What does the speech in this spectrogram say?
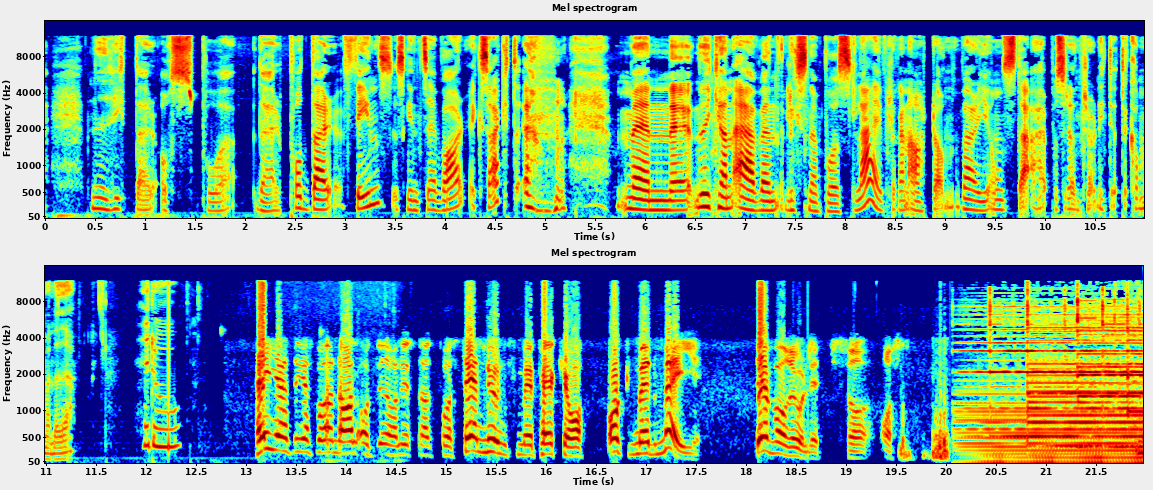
Ni hittar oss på där poddar finns. Jag ska inte säga var exakt. Men eh, ni kan även lyssna på oss live klockan 18 varje onsdag här på Studentradion 98,9. Hej då! Hej, jag heter Jesper Rönndahl och du har lyssnat på Sen lunch med PK och med mig. Det var roligt för oss.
